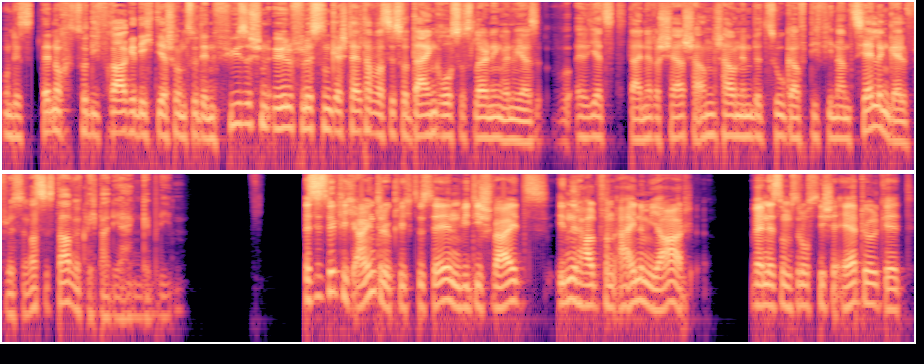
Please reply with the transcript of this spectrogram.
Und ist dennoch so die Frage, die ich dir schon zu den physischen Ölflüssen gestellt habe. Was ist so dein großes Learning, wenn wir jetzt deine Recherche anschauen in Bezug auf die finanziellen Geldflüsse? Was ist da wirklich bei dir hängen geblieben? Es ist wirklich eindrücklich zu sehen, wie die Schweiz innerhalb von einem Jahr, wenn es ums russische Erdöl geht,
